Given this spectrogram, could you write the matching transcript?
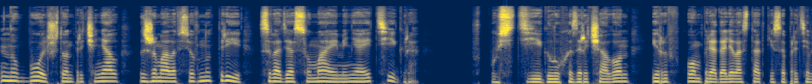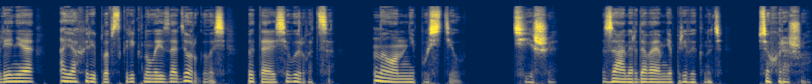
но боль, что он причинял, сжимала все внутри, сводя с ума и меня, и тигра. «Впусти!» — глухо зарычал он и рывком преодолел остатки сопротивления, а я хрипло вскрикнула и задергалась, пытаясь вырваться. Но он не пустил. «Тише». Замер, давая мне привыкнуть. «Все хорошо».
